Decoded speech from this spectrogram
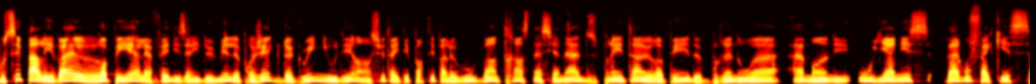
Poussé par les Verts européens à la fin des années 2000, le projet de Green New Deal ensuite a été porté par le mouvement transnational du printemps européen de Benoît Hamon et ou Yanis Varoufakis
